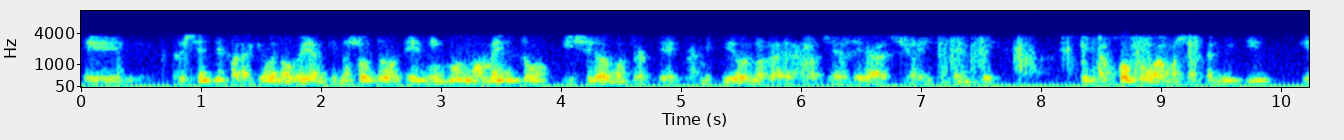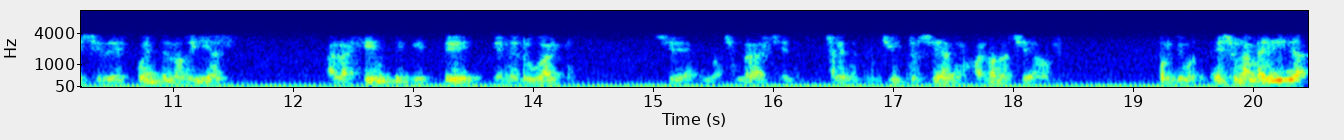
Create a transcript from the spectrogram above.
eh, presentes para que bueno vean que nosotros en ningún momento, y se lo hemos eh, transmitido en hora de la noche de ayer al señor intendente, que tampoco vamos a permitir que se descuenten los días a la gente que esté en el lugar sea en Basural, sea, sea en el Pechito, sea en Juanola, sea porque bueno, es una medida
